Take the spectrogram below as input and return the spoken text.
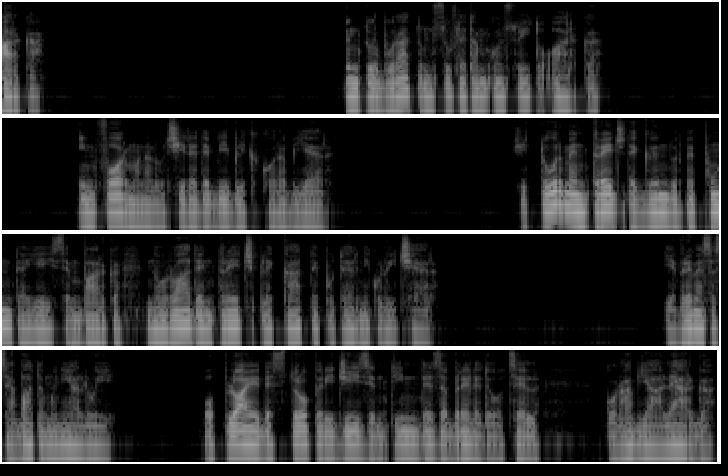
Arca Înturburat un suflet am construit o arcă, în formă nălucire de biblic corăbier. Și turme întregi de gânduri pe puntea ei se îmbarcă, noroade întregi plecate puternicului cer. E vremea să se abată mânia lui. O ploaie de stroperi gizi întinde zăbrele de oțel. Corabia aleargă,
